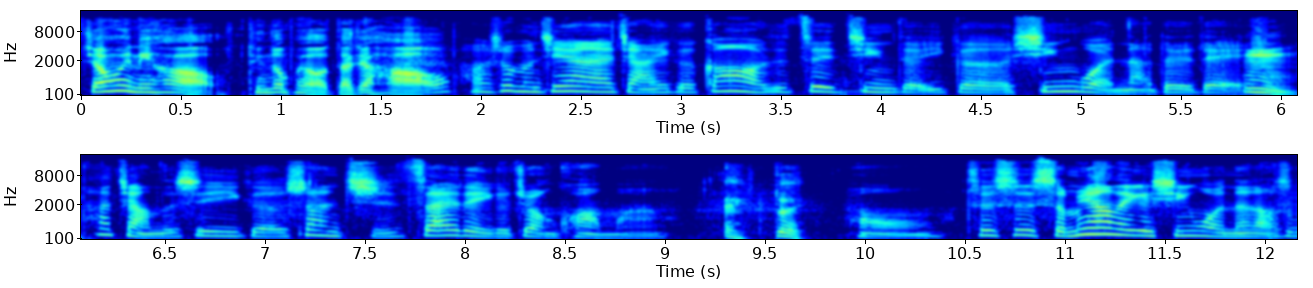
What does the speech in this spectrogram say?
江慧你好，听众朋友大家好。老师我们今天来讲一个刚好是最近的一个新闻呐、啊，对不对？嗯，他讲的是一个算职灾的一个状况吗？哎、欸，对。哦，这是什么样的一个新闻呢？老师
